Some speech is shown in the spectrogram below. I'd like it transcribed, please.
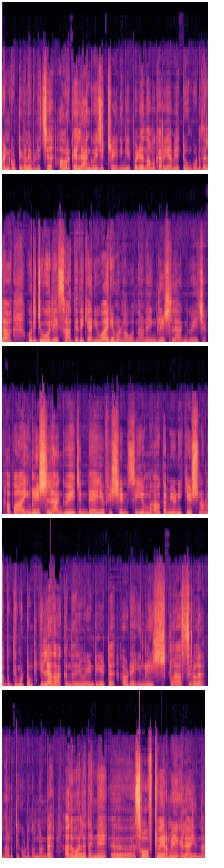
പെൺകുട്ടികളെ വിളിച്ച് അവർക്ക് ലാംഗ്വേജ് ട്രെയിനിങ്. ഇപ്പോഴേ നമുക്കറിയാം ഏറ്റവും കൂടുതൽ ആ ഒരു ജോലി സാധ്യതയ്ക്ക് അനിവാര്യമുള്ള ഒന്നാണ് ഇംഗ്ലീഷ് ലാംഗ്വേജ്. അപ്പോൾ ആ ഇംഗ്ലീഷ് ലാംഗ്വേജിന്റെ എഫിഷ്യൻസിയും ആ കമ്മ്യൂണിക്കേഷനുള്ള ബുദ്ധിമുട്ടും ഇല്ലാതാക്കുന്നതിന് വേണ്ടിയിട്ട് അവിടെ ഇംഗ്ലീഷ് ക്ലാസ്സുകൾ നടത്തി കൊടുക്കുന്നുണ്ട്. അതുപോലെ തന്നെ സോഫ്റ്റ്വെയർ മേഖല ഇന്ന്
